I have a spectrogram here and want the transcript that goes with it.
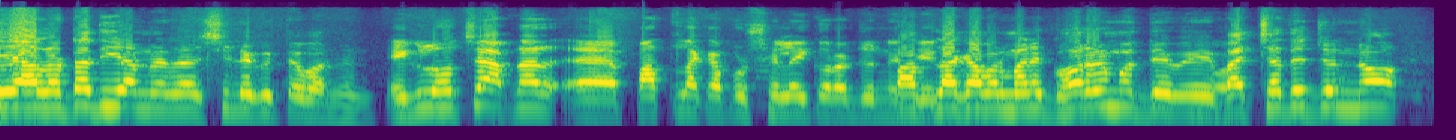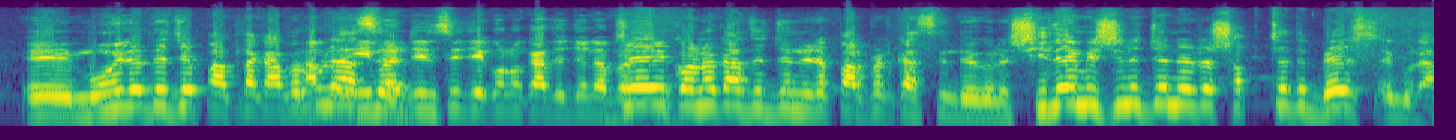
এই আলোটা দিয়ে আপনারা সিলাই করতে পারবেন। এগুলো হচ্ছে আপনার পাতলা কাপড় সেলাই করার জন্য পাতলা কাপড় মানে ঘরের মধ্যে বাচ্চাদের জন্য এই মহিলাদের যে পাতলা কাপড়গুলো আছে ইমার্জেন্সি যে কোনো কাজের জন্য যে কোনো কাজের জন্য এটা পারফেক্ট কাজ কিন্তু এগুলো। সিলাই মেশিনের জন্য এটা সবচেয়ে বেস্ট এগুলা।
